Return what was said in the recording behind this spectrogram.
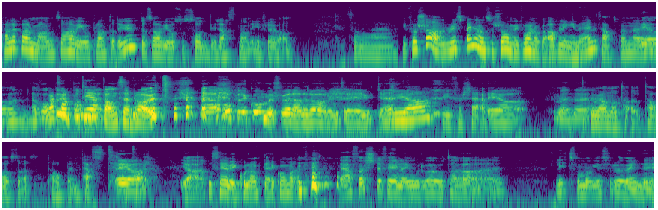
pallekarmene, så har vi jo planta det ut, og så har vi også sådd resten av de frøene. Så uh, vi får se. Det blir spennende å se om vi får noe avling i det hele tatt. Men uh, Ja, i hvert fall potetene ser bra ut. ja, Jeg håper det kommer før jeg drar om tre uker. ja, vi får se. Ja, men Det eh, går jo an å ta, ta, ta opp en test. i hvert fall. ja. Så ser vi hvor langt det er kommet. ja. Første feilen jeg gjorde, var jo å ta eh, litt for mange frø inn i,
